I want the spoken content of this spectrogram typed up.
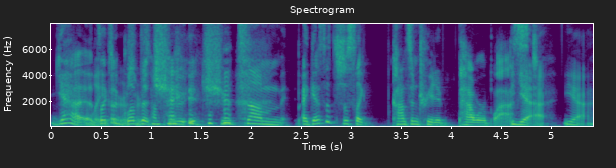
Yeah, it's like a glove that shoot, it shoots some. I guess it's just like concentrated power blast. Yeah, yeah,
